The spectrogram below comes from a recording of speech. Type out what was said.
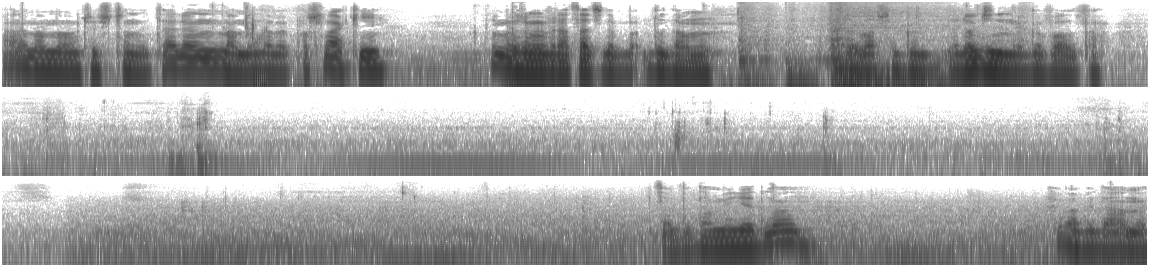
Ale mamy oczyszczony teren, mamy nowe poszlaki i możemy wracać do, do domu do naszego rodzinnego Volta. Co, wydamy jedno? Chyba wydamy.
